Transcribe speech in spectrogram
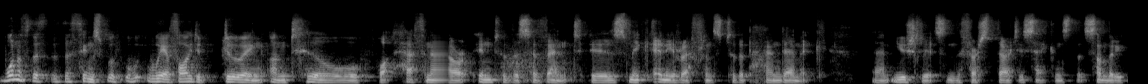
one of the, the things we avoided doing until what half an hour into this event is make any reference to the pandemic. Um, usually it's in the first 30 seconds that somebody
